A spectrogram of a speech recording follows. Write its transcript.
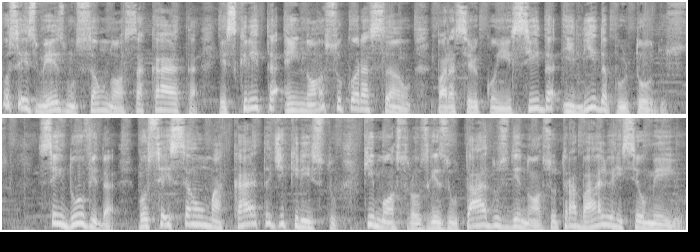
Vocês mesmos são nossa carta, escrita em nosso coração, para ser conhecida e lida por todos. Sem dúvida, vocês são uma carta de Cristo que mostra os resultados de nosso trabalho em seu meio,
